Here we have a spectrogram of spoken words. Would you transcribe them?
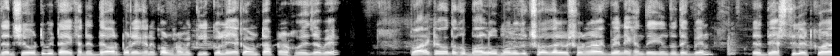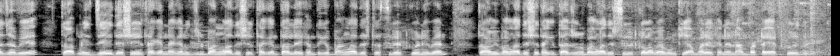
দেন সেই ওটিপিটা এখানে দেওয়ার পরে এখানে কনফার্মে ক্লিক করলে অ্যাকাউন্টটা আপনার হয়ে যাবে। তো আরেকটা কথা, খুব ভালো মনোযোগ সহকারে শুনে রাখবেন, এখান থেকে কিন্তু দেখবেন দেশ সিলেক্ট করা যাবে। তো আপনি যেই দেশে থাকেন না কেন, যদি বাংলাদেশে থাকেন, তাহলে এখান থেকে বাংলাদেশটা সিলেক্ট করে নেবেন। তো আমি বাংলাদেশে থাকি, তার জন্য বাংলাদেশ সিলেক্ট করলাম এবং কি আমার এখানে নাম্বারটা অ্যাড করে দেবো।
